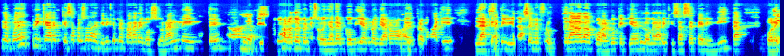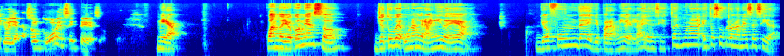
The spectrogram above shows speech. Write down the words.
le, puedes explicar que esa persona se tiene que preparar emocionalmente? Oh, estamos hablando de permisología del gobierno, ya no nos adentramos allí. La creatividad se ve frustrada por algo que quieres lograr y quizás se te limita por sí. X razón. ¿Cómo venciste eso? Mira, cuando yo comienzo, yo tuve una gran idea. Yo fundé, yo para mí, ¿verdad? Yo decía, esto es una, esto suple una necesidad.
